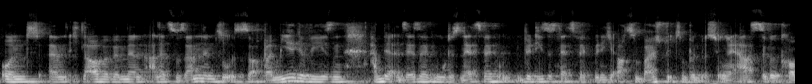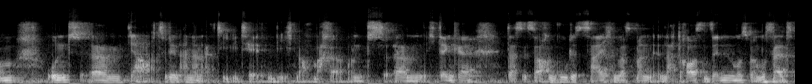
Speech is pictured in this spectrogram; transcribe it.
Und ähm, ich glaube, wenn man alle zusammennimmt, so ist es auch bei mir gewesen, haben wir ein sehr, sehr gutes Netzwerk. Und über dieses Netzwerk bin ich auch zum Beispiel zum Bündnis Junge Ärzte gekommen und ähm, ja auch zu den anderen Aktivitäten, die ich noch mache. Und ähm, ich denke, das ist auch ein gutes Zeichen, was man nach draußen senden muss. Man muss halt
